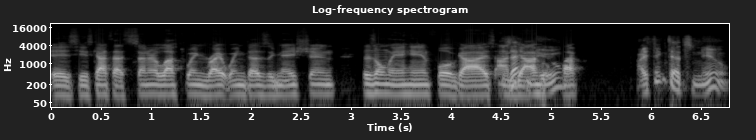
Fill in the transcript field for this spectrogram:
is he's got that center, left wing, right wing designation. There's only a handful of guys on Yahoo. Left. I think that's new.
